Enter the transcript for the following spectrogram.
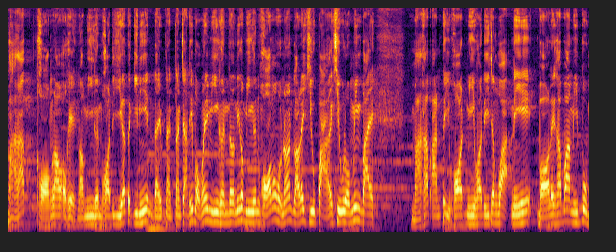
มาครับของเราโอเค เรามีเงินพอดีครับตะกี้นี้หลังจากที่บอกไม่มีเงินตอนนี้ก็มีเงินพร้อมครับผมเนาะเราได้คิวป่ากับคิวโรมมิ่งไป มาครับอันตีพอมีพอดีจังหวะนี้ บอกเลยครับว่ามีปุ่ม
